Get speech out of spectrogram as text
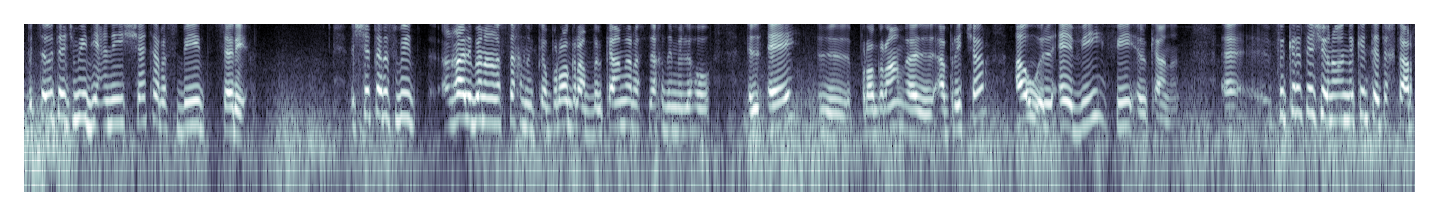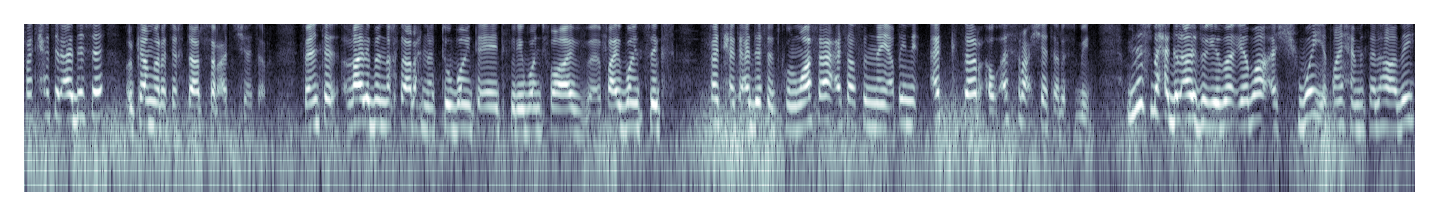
بتسوي تجميد يعني shutter speed سريع. ال shutter speed غالبا أنا أستخدم ك program بالكاميرا أستخدم اللي هو ال A ال program ال aperture أو ال AV في الكانون. فكرته شنو؟ أنك أنت تختار فتحة العدسة والكاميرا تختار سرعة ال shutter. فأنت غالبا نختار إحنا 2.8 3.5 5.6 فتحة عدسة تكون واسعة على أساس إنه يعطيني أكثر أو أسرع shutter speed بالنسبة حق الآيزو إذا إضاءة شوي طايحة مثل هذه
